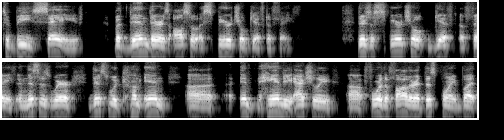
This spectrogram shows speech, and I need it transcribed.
to be saved but then there is also a spiritual gift of faith. There's a spiritual gift of faith, and this is where this would come in uh, in handy actually uh, for the Father at this point. But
